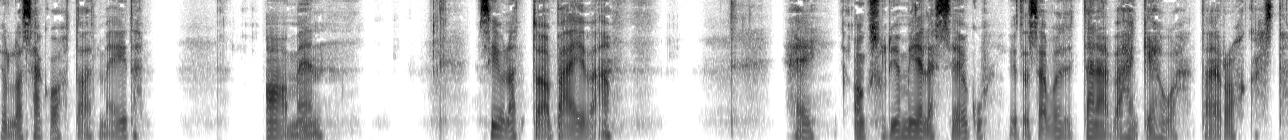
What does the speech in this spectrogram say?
jolla sä kohtaat meitä. Aamen. Siunattua päivää. Hei, onko sulla jo mielessä joku, jota sä voisit tänään vähän kehua tai rohkaista?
